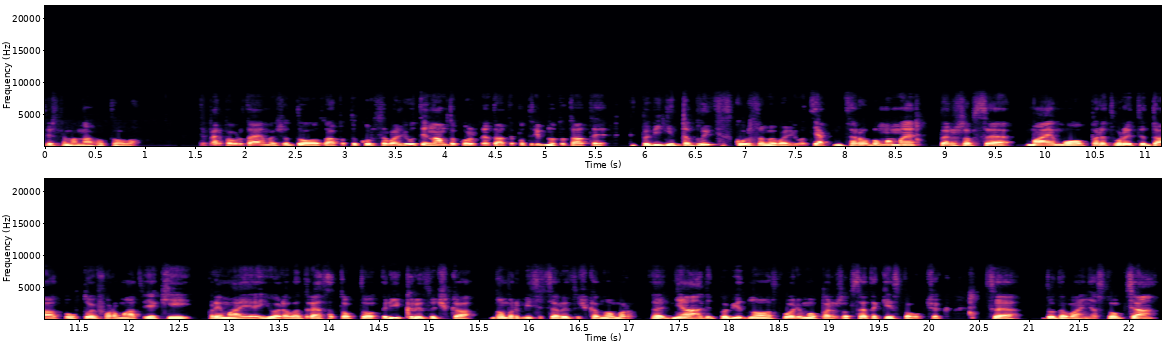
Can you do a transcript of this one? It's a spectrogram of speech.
Тиснемо на готово. Тепер повертаємося до запиту курсу валют, і нам до кожної дати потрібно додати відповідні таблиці з курсами валют. Як ми це робимо? Ми перш за все маємо перетворити дату в той формат, в який приймає URL-адреса, тобто рік, рисочка, номер місяця, рисочка, номер е, дня. Відповідно, створюємо перш за все такий стовпчик. Це додавання стовпця,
